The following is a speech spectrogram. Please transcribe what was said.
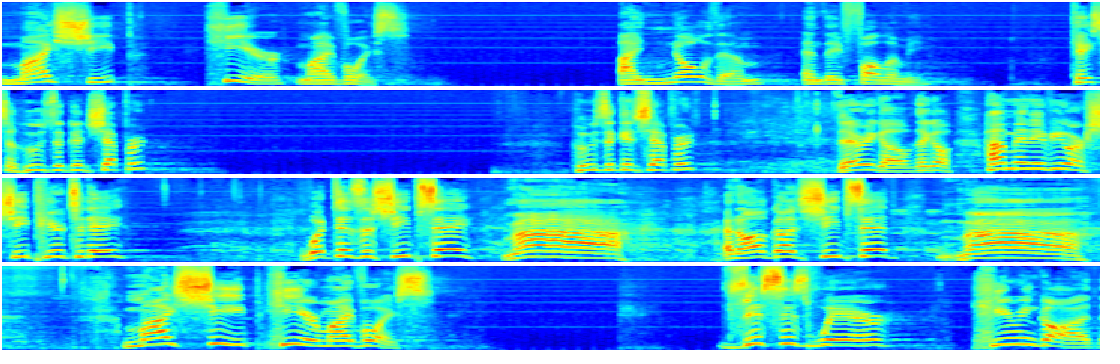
My sheep hear my voice. I know them, and they follow me. Okay, so who's the good shepherd? Who's the good shepherd? There we go. They go, How many of you are sheep here today? What does the sheep say? Ma. And all God's sheep said, Ma. My sheep hear my voice. This is where hearing God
